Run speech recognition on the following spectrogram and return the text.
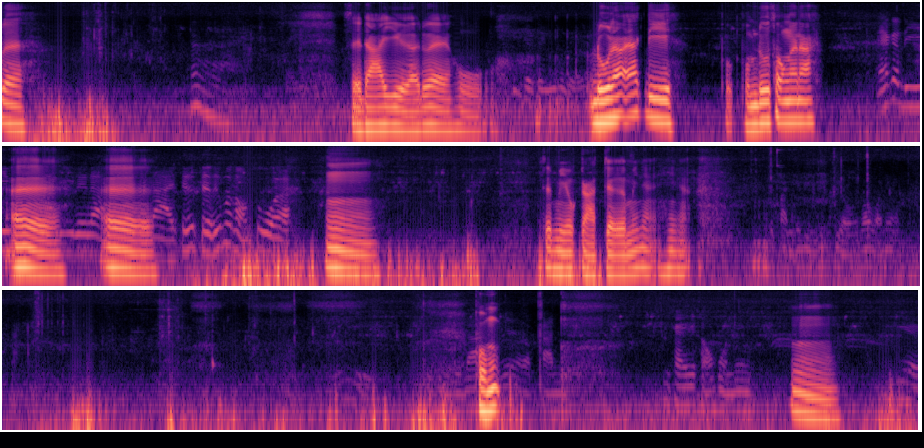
เลย เสียดายเหยื่อด้วยโหดูแล้วแอคดี ผมผมดูทรงแล้วนะ แอคก็ดีเออดีเลยล่ะเออ ได้ซื้อซื้อมาสองตัวอืม จะมีโอกาสเจอไหมเนี่ยเฮียปั่นจะดีที่เกี่ยวก็วะเนี่ยผมคันใช้สองหนเองอืมเย้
